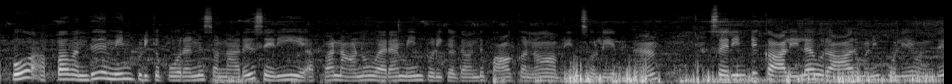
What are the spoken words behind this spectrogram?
அப்போது அப்பா வந்து மீன் பிடிக்க போகிறேன்னு சொன்னார். சரி அப்பா நானும் வரேன். மீன் பிடிக்கிறத வந்து பார்க்கணும் அப்படின்னு சொல்லியிருந்தேன். சரின்ட்டு காலையில் ஒரு ஆறு மணி போலேயே வந்து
